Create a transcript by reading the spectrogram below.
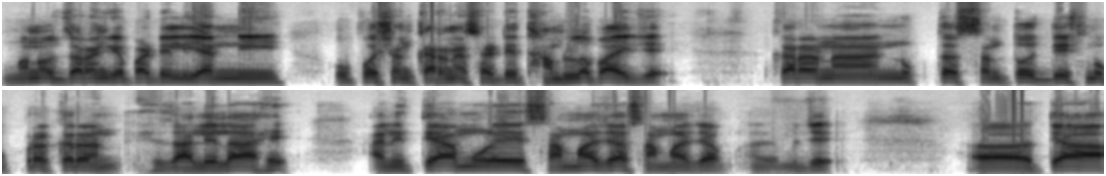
मनोज जरांगे पाटील यांनी उपोषण करण्यासाठी थांबलं पाहिजे. कारण नुकतंच संतोष देशमुख प्रकरण हे झालेलं आहे. आणि त्यामुळे समाजा समाजा म्हणजे त्या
